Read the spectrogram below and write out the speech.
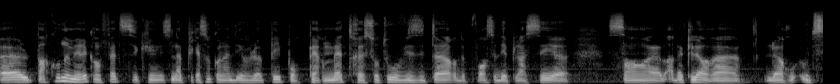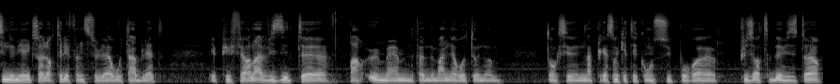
Euh, le parcours numérique, en fait, c'est une, application qu'on a développée pour permettre surtout aux visiteurs de pouvoir se déplacer euh, sans, euh, avec leur, outil numérique sur leur téléphone cellulaire ou tablette et puis faire la visite par eux-mêmes de manière autonome. Donc, c'est une application qui a été conçue pour plusieurs types de visiteurs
